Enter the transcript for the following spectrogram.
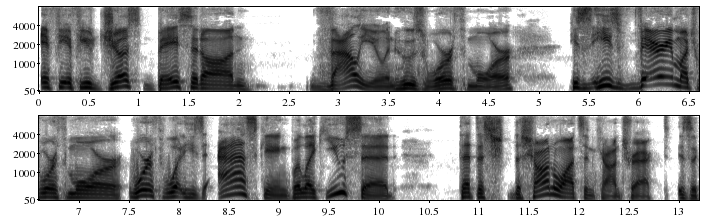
if if you just base it on value and who's worth more, he's he's very much worth more, worth what he's asking. But like you said, that the the Sean Watson contract is a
